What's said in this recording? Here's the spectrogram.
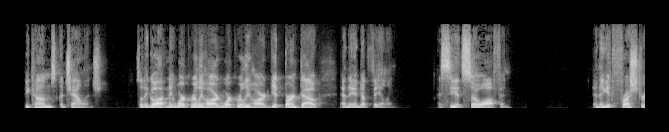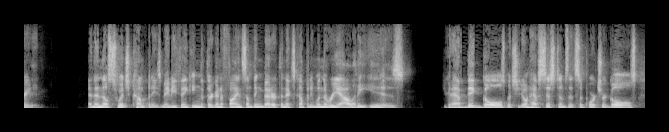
becomes a challenge. So they go out and they work really hard, work really hard, get burnt out, and they end up failing. I see it so often. And they get frustrated. And then they'll switch companies, maybe thinking that they're going to find something better at the next company. When the reality is, you can have big goals, but you don't have systems that support your goals,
